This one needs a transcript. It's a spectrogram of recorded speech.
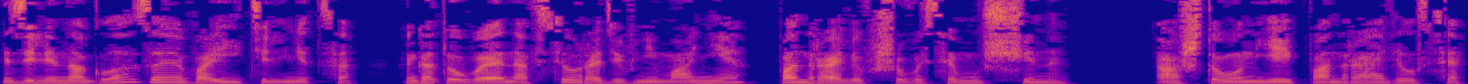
зеленоглазая воительница, готовая на все ради внимания понравившегося мужчины. А что он ей понравился,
